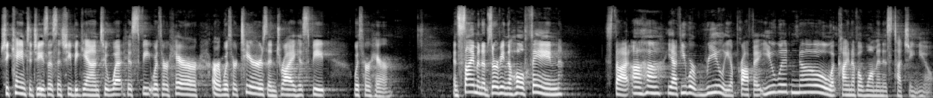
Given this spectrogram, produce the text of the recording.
she came to Jesus and she began to wet his feet with her hair or with her tears and dry his feet with her hair. And Simon, observing the whole thing, thought, uh huh, yeah, if you were really a prophet, you would know what kind of a woman is touching you.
